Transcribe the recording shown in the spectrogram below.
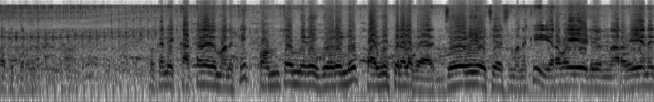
పది పిల్లలు. ఓకే నీ కట్ట అనేది మనకి పంతొమ్మిది గొర్రెలు పది పిల్లలు. జోడీ వచ్చేసి మనకి ఇరవై ఏడున్నర వేయనే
